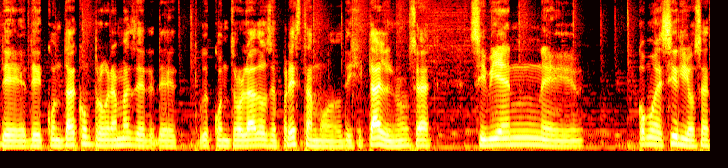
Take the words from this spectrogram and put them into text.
de, contar con programas de, controlados de préstamo digital, ¿no? O sea, si bien, eh, ¿cómo decirlo? O sea,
